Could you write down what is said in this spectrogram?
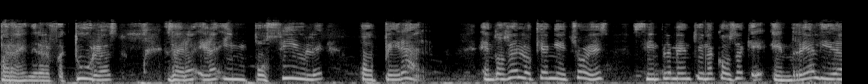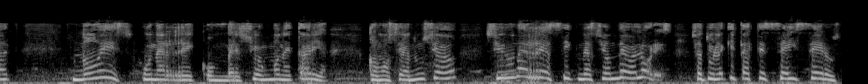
para generar facturas. O sea, era, era imposible operar. Entonces lo que han hecho es simplemente una cosa que en realidad no es una reconversión monetaria, como se ha anunciado, sino una reasignación de valores. O sea, tú le quitaste seis ceros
